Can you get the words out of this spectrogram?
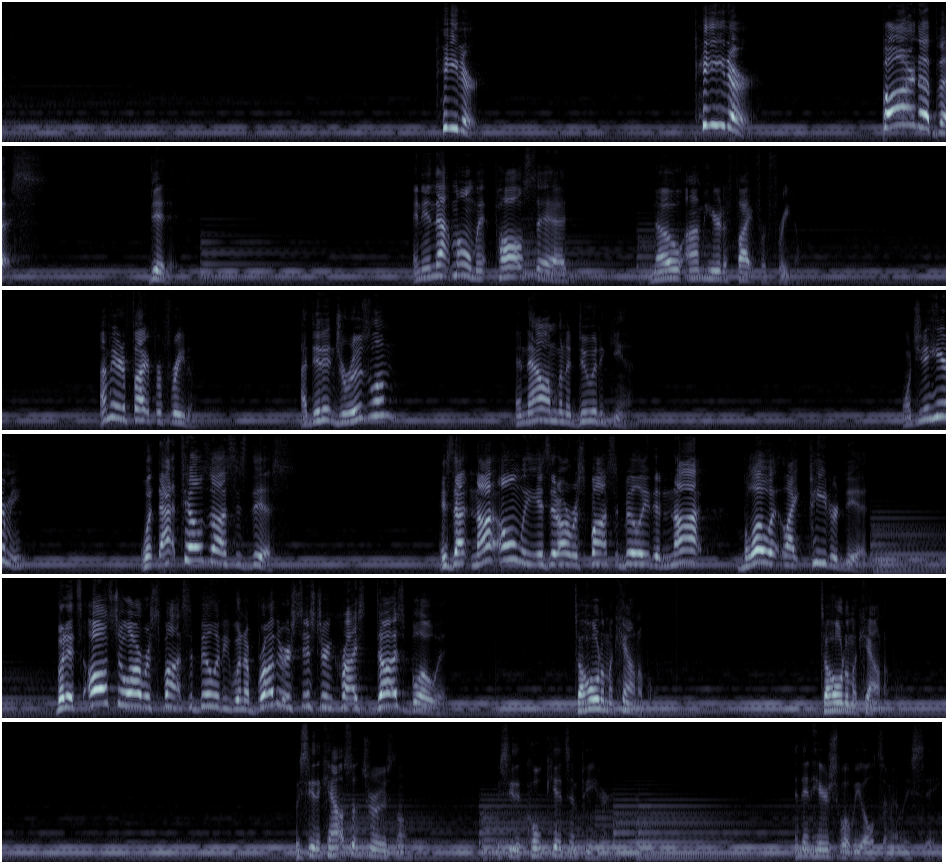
Peter, Peter, Barnabas, did it. And in that moment, Paul said, No, I'm here to fight for freedom. I'm here to fight for freedom. I did it in Jerusalem, and now I'm going to do it again. I want you to hear me. What that tells us is this is that not only is it our responsibility to not blow it like Peter did, but it's also our responsibility when a brother or sister in Christ does blow it to hold them accountable. To hold them accountable. We see the Council of Jerusalem. We see the cool kids in Peter. And then here's what we ultimately see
